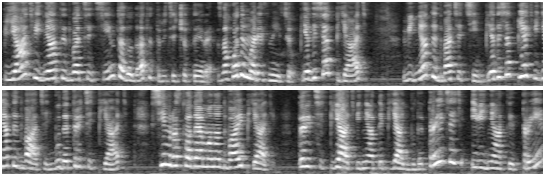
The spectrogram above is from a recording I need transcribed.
5 відняти 27 та додати 34. Знаходимо різницю. 55 відняти 27. 55 відняти 20 буде 35. 7 розкладаємо на 2 і 5. 35 відняти 5 буде 30 і відняти 3.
